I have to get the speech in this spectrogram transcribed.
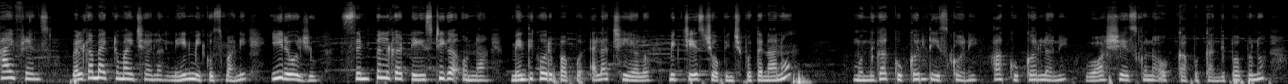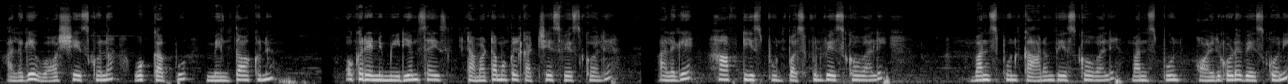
Hi friends welcome back to my channel. నేను మీ కుస్మాని. ఈరోజు సింపుల్గా టేస్టీగా ఉన్న మెంతికూర పప్పు ఎలా చేయాలో మీకు చేసి చూపించిపోతున్నాను ముందుగా కుక్కర్ని తీసుకొని ఆ కుక్కర్లోని వాష్ చేసుకున్న ఒక కప్పు కందిపప్పును అలాగే వాష్ చేసుకున్న ఒక కప్పు మెంతాకును ఒక రెండు మీడియం సైజ్ టమాటా ముక్కలు కట్ చేసి వేసుకోవాలి. అలాగే హాఫ్ టీ స్పూన్ పసుపును వేసుకోవాలి. వన్ స్పూన్ కారం వేసుకోవాలి వన్ స్పూన్ ఆయిల్ కూడా వేసుకొని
